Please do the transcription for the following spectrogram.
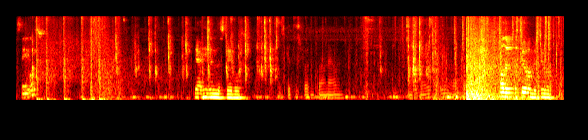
Stables? Yeah, he's in the stables. let's get this fucking clown out. Oh, there's two of them. There's two of them.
